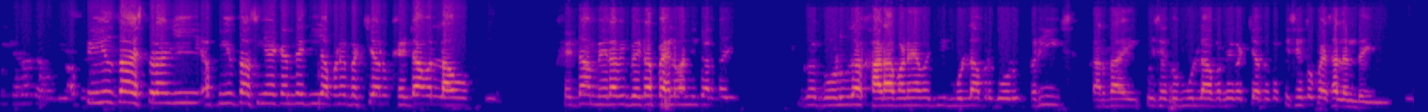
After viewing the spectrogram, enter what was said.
ਕੀ ਕਹਿਣਾ ਚਾਹੋਗੇ ਇਸ ਅਪੀਲ ਤਾਂ ਇਸ ਤਰ੍ਹਾਂ ਜੀ ਅਪੀਲ ਤਾਂ ਅਸੀਂ ਇਹ ਕਹਿੰਦੇ ਕਿ ਆਪਣੇ ਬੱਚਿਆਂ ਨੂੰ ਖੇਡਾਂ ਵੱਲ ਲਾਓ। ਖੇਡਾਂ ਮੇਰਾ ਵੀ ਬੇਟਾ ਪਹਿਲਵਾਨੀ ਕਰਦਾ ਜੀ। ਗੋਲੂ ਦਾ ਖਾੜਾ ਬਣਿਆ ਵਾ ਜੀ ਮੁੱਲਾਂਪੁਰ ਗੋਲੂ ਫਰੀ ਕਰਦਾ ਏ, ਕਿਸੇ ਤੋਂ ਮੁੱਲਾਂਪੁਰ ਦੇ ਬੱਚਿਆਂ ਤੋਂ ਤਾਂ ਕਿਸੇ ਤੋਂ ਪੈਸਾ ਲੈਂਦਾ ਹੀ ਨਹੀਂ।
